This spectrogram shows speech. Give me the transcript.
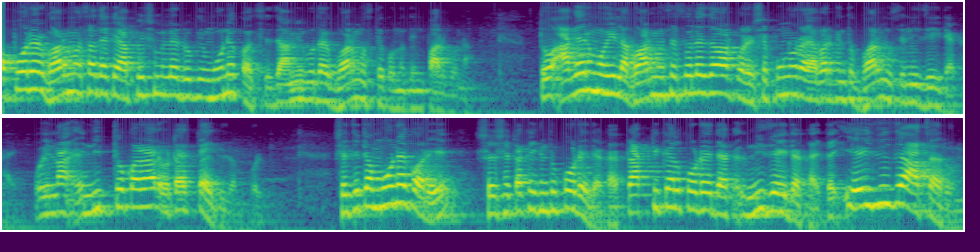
অপরের ঘর মোছা দেখে অ্যাপিসমেলের রুগী মনে করছে যে, আমি বোধহয় ঘর মুছতে কোনো দিন পারব না। তো আগের মহিলা ঘর মুছে চলে যাওয়ার পরে সে পুনরায় আবার কিন্তু ঘর মুছে নিজেই দেখায়। ওই না, নৃত্য করার ওটা একটা এক্সাম্পল সে যেটা মনে করে, সে সেটাকে কিন্তু করে দেখায় প্র্যাকটিক্যাল করে দেখা, নিজেই দেখায়। তাই এই যে যে আচরণ,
